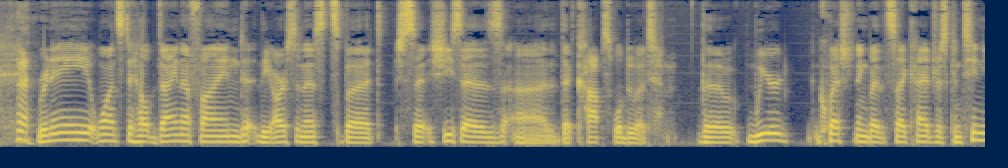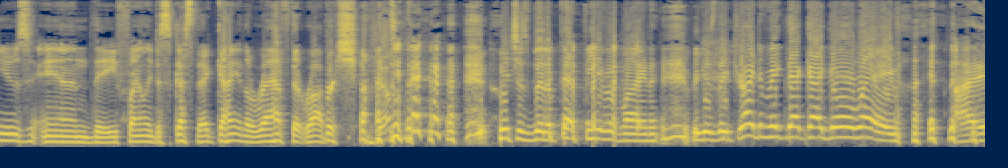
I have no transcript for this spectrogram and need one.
Renee wants to help Dinah find the arsonists, but she says uh, that cops will do it. The weird questioning by the psychiatrist continues, and they finally discuss that guy in the raft that Robert shot, yep. which has been a pet peeve of mine because they tried to make that guy go away. I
